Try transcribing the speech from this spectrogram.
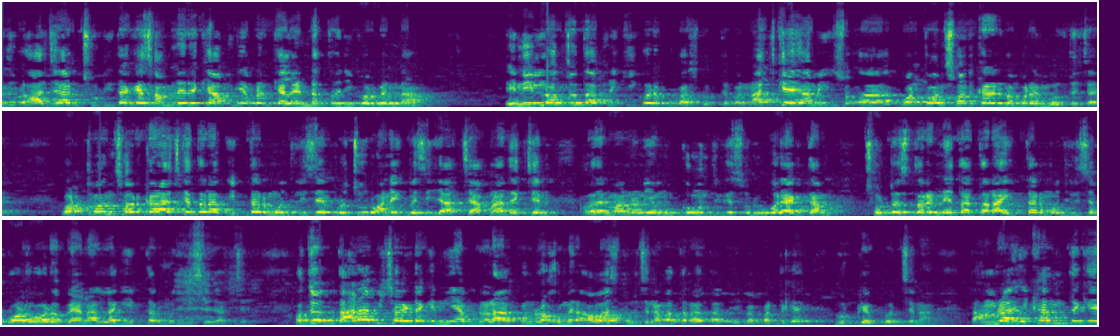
ঈদুল আজহার ছুটিটাকে সামনে রেখে আপনি আপনার ক্যালেন্ডার তৈরি করবেন না। এই নির্লজ্জতা আপনি কি করে প্রকাশ করতে পারেন? আজকে আমি বর্তমান সরকারের ব্যাপারে আমি বলতে চাই। বর্তমান সরকার আজকে তারা ইফতার মজলিসে প্রচুর অনেক বেশি যাচ্ছে। আপনারা দেখছেন আমাদের মাননীয় মুখ্যমন্ত্রীকে শুরু করে একদম ছোট স্তরের নেতা তারা ইফতার মজলিসে, বড় বড় ব্যানার লাগিয়ে ইফতার মজলিসে যাচ্ছে। অথচ তারা বিষয়টাকে নিয়ে আপনারা কোনো রকমের আওয়াজ তুলছে না বা তারা এই ব্যাপারটাকে ভূক্ষেপ করছে না। আমরা এখান থেকে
